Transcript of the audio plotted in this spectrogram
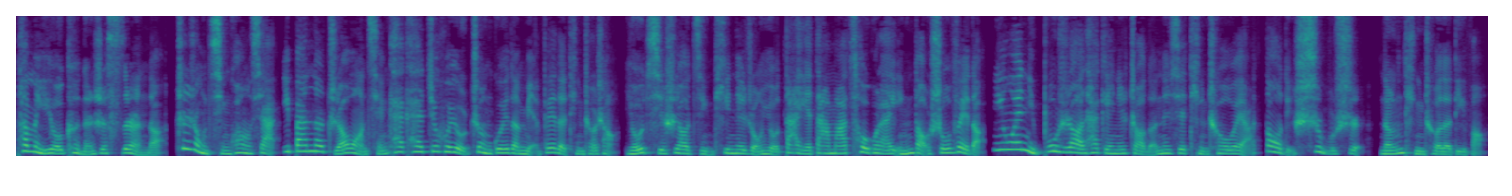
他们也有可能是私人的。这种情况下，一般呢，只要往前开开，就会有正规的免费的停车场。尤其是要警惕那种有大爷大妈凑过来引导收费的，因为你不知道他给你找的那些停车位啊，到底是不是能停车的地方。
